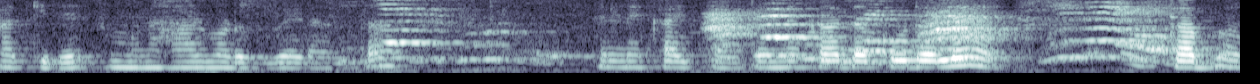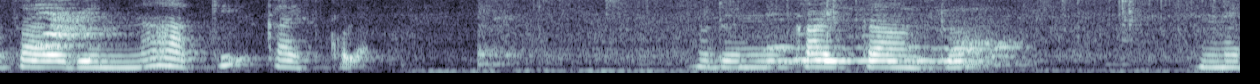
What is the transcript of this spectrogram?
ಹಾಕಿದೆ. ಸುಮ್ಮನೆ ಹಾಳು ಮಾಡೋದು ಬೇಡ ಅಂತ. ಎಣ್ಣೆ ಕಾಯ್ತಾ ಅಂತ ಎಣ್ಣೆ ಕಾದ ಕೂಡಲೇ ಕಬ್ ಸೋಯಾಬೀನ್ನ ಹಾಕಿ ಕಾಯಿಸ್ಕೊಳ್ಳೋ ನೋಡಿ, ಎಣ್ಣೆ ಕಾಯ್ತಾ ಉಂಟು. ಎಣ್ಣೆ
